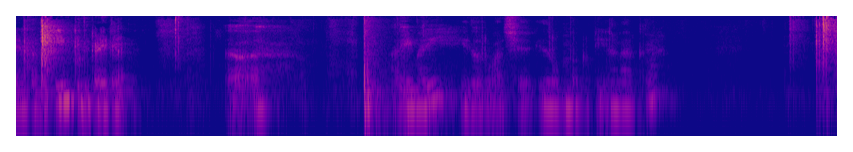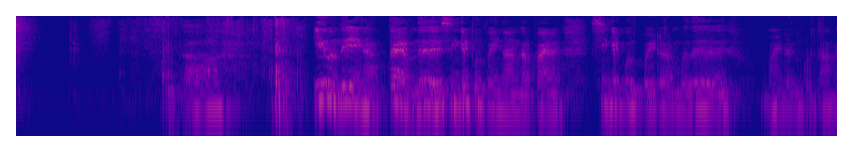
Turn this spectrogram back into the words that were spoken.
எனக்கு அந்த பிங்க் இது கிடைக்கல. அதே மாதிரி இது ஒரு வாட்ச்சு இது ரொம்ப குட்டி நல்லா இருக்கு. இது வந்து எங்கள் அத்தை வந்து சிங்கப்பூர் போயிருந்தாங்க. அப்போ சிங்கப்பூர் போயிட்டு வரும்போது வாங்கிட்டு வந்து கொடுத்தாங்க.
